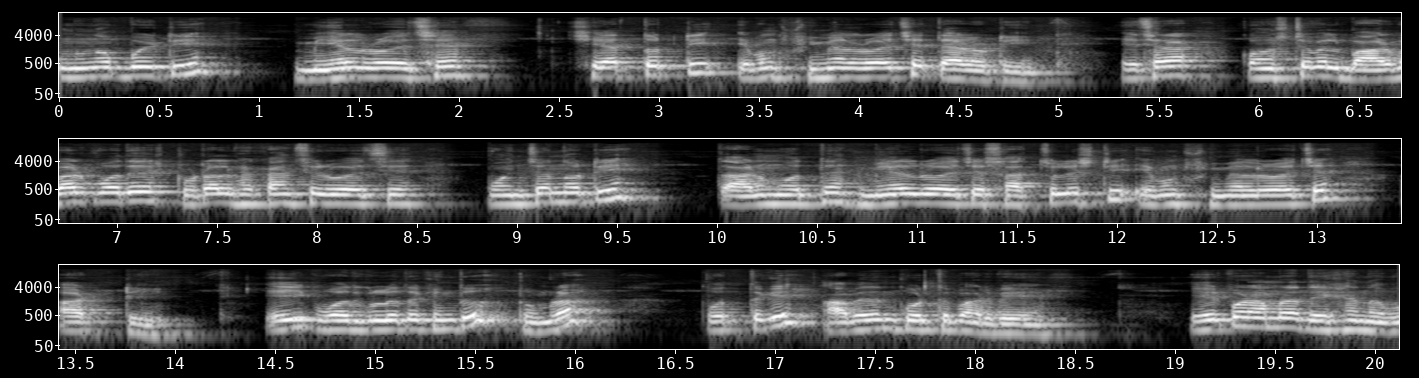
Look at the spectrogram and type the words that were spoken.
উননব্বইটি, মেল রয়েছে ছিয়াত্তরটি এবং ফিমেল রয়েছে তেরোটি। এছাড়া কনস্টেবল বারবার পদে টোটাল ভ্যাকান্সি রয়েছে পঞ্চান্নটি তার মধ্যে মেল রয়েছে সাতচল্লিশটি এবং ফিমেল রয়েছে আটটি। এই পদগুলোতে কিন্তু তোমরা প্রত্যেকেই আবেদন করতে পারবে। এরপর আমরা দেখে নেব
